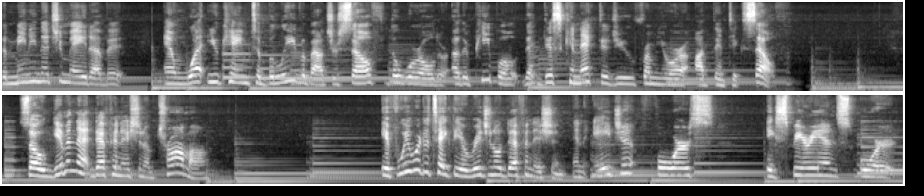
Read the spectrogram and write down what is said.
the meaning that you made of it, and what you came to believe about yourself, the world, or other people that disconnected you from your authentic self. So, given that definition of trauma, if we were to take the original definition, an agent, force, experience, or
